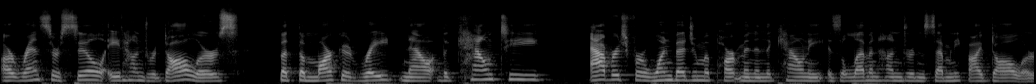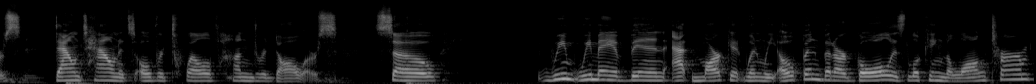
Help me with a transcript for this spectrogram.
Our rents are still $800, but the market rate now, the county average for a one bedroom apartment in the county is $1,175. dollars mm-hmm. Downtown, it's over $1,200. So we, we may have been at market when we opened, but our goal is looking the long term.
